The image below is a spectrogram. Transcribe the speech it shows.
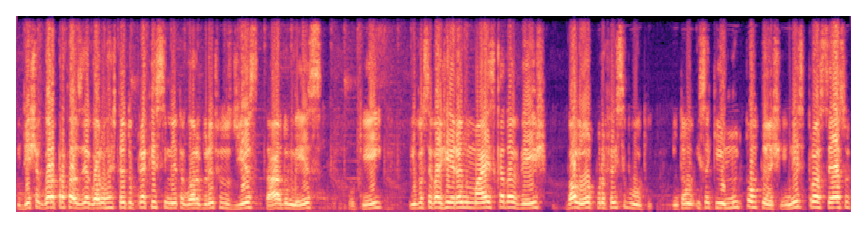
E deixa agora para fazer agora o restante do pré-aquecimento agora durante os dias, tá? Do mês, ok? E você vai gerando mais cada vez valor para o Facebook. Então isso aqui é muito importante. E nesse processo,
